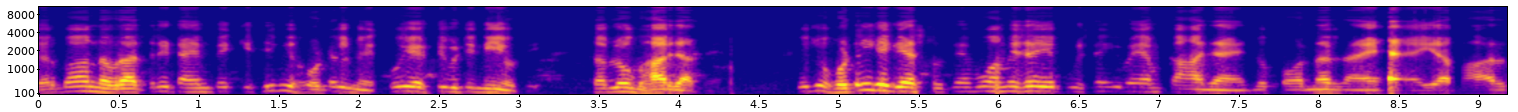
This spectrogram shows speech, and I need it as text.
गरबा और नवरात्रि टाइम पे किसी भी होटल में कोई एक्टिविटी नहीं होती। सब लोग बाहर जाते हैं। तो जो होटल के गेस्ट होते हैं वो हमेशा ये पूछते हैं कि भाई हम कहाँ जाएँ? जो फॉरनर्स आए हैं या बाहर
